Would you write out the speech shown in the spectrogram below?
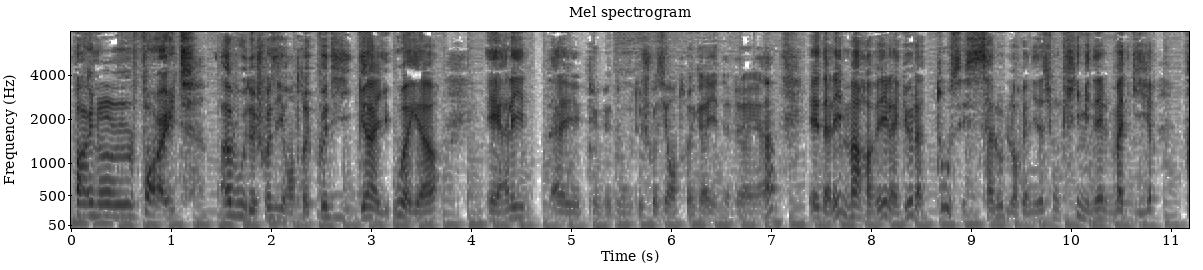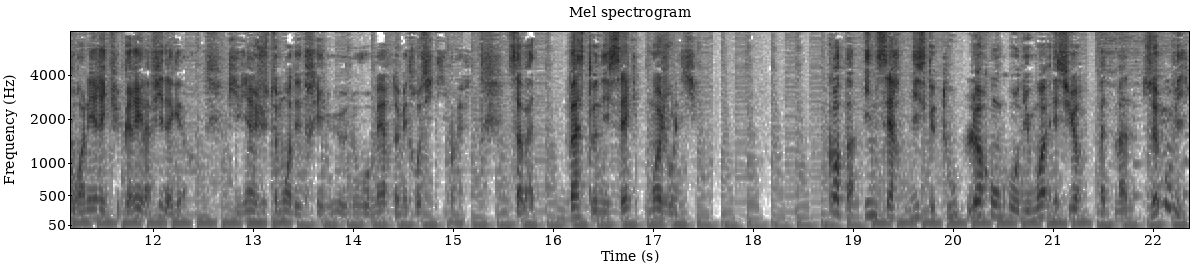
Final Fight À vous de choisir entre Cody, Guy ou Agar, et allez donc de choisir entre Guy et d'aller maraver la gueule à tous ces salauds de l'organisation criminelle Mad Gear pour aller récupérer la fille d'Agar, qui vient justement d'être élu nouveau maire de Metro City. Bref, ça va bastonner sec, moi je vous le dis. Quant à Insert Disque 2, leur concours du mois est sur Batman The Movie.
